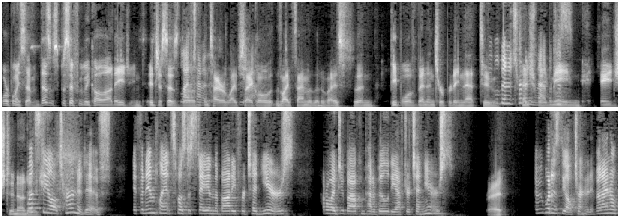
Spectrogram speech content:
4.7 doesn't specifically call out aging. It just says the entire the, life cycle the lifetime of the device and people have been interpreting that to people have been interpreting that mean aged and unaged. What's the alternative? If an implant's supposed to stay in the body for 10 years, how do I do biocompatibility after 10 years? Right. I mean, what is the alternative? And I know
